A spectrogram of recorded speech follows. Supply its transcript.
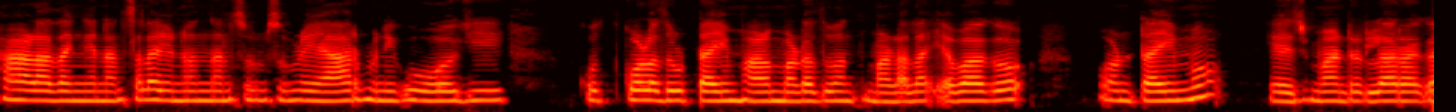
ಹಾಳಾದಂಗೆ ಅನ್ಸಲ್ಲ ಇನ್ನೊಂದು ನಾನು ಸುಮ್ಮ ಸುಮ್ಮನೆ ಯಾರ ಮನೆಗೂ ಹೋಗಿ ಕೂತ್ಕೊಳ್ಳೋದು, ಟೈಮ್ ಹಾಳು ಮಾಡೋದು ಅಂತ ಮಾಡಲ್ಲ. ಯಾವಾಗೋ ಒಂದು ಟೈಮು ಯಜಮಾನ್ರಿಲ್ಲಾರಾಗ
